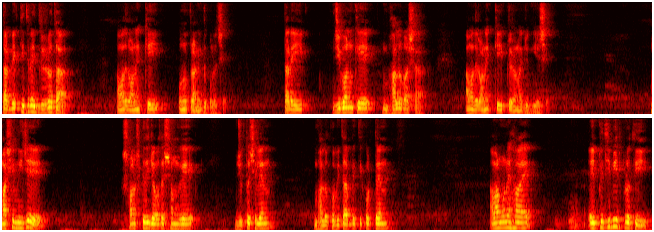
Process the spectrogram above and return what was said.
তার ব্যক্তিত্বের এই দৃঢ়তা আমাদের অনেককেই অনুপ্রাণিত করেছে। তার এই জীবনকে ভালোবাসা আমাদের অনেককেই প্রেরণা জুগিয়েছে। মাসি নিজে সংস্কৃতি জগতের সঙ্গে যুক্ত ছিলেন, ভালো কবিতা আবৃত্তি করতেন। আমার মনে হয় এই পৃথিবীর প্রতি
